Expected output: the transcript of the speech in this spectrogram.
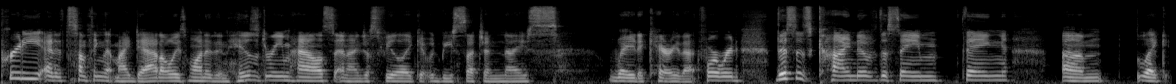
pretty. And it's something that my dad always wanted in his dream house. And I just feel like it would be such a nice way to carry that forward. This is kind of the same thing. Um, like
